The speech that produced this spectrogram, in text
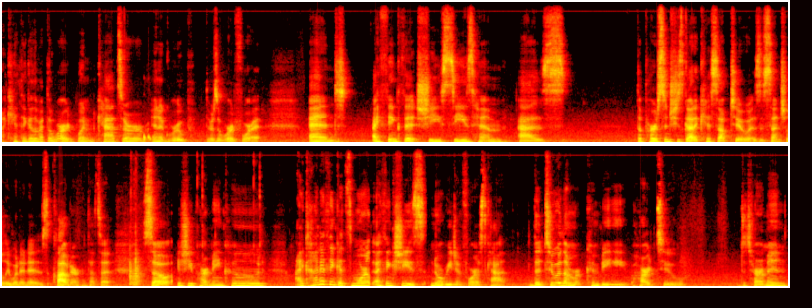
I can't think of the the word when cats are in a group. There's a word for it, and I think that she sees him as the person she's got to kiss up to is essentially what it is. Clowder, that's it. So is she part Maine Coon? I kind of think it's more. I think she's Norwegian forest cat. The two of them can be hard to determine,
